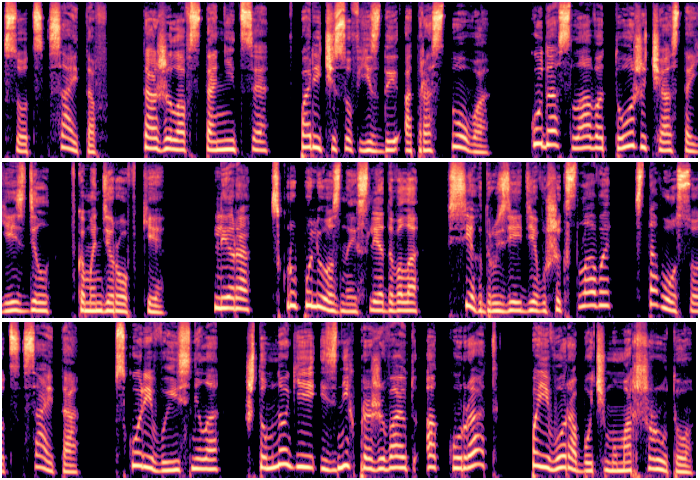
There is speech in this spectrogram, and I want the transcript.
соцсайтов. Та жила в станице в паре часов езды от Ростова, куда Слава тоже часто ездил в командировки. Лера скрупулезно исследовала всех друзей девушек Славы с того соцсайта. Вскоре выяснила, что многие из них проживают аккурат по его рабочему маршруту.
